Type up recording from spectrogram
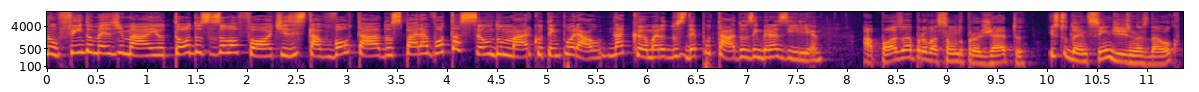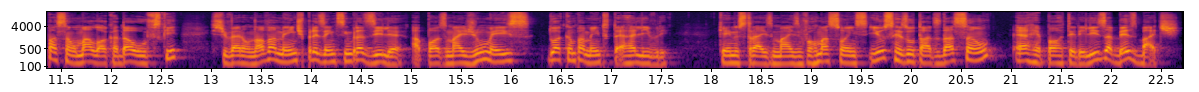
No fim do mês de maio, todos os holofotes estavam voltados para a votação do marco temporal na Câmara dos Deputados em Brasília. Após a aprovação do projeto, estudantes indígenas da ocupação maloca da UFSC estiveram novamente presentes em Brasília após mais de um mês do acampamento Terra Livre. Quem nos traz mais informações e os resultados da ação é a repórter Elisa Besbate.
